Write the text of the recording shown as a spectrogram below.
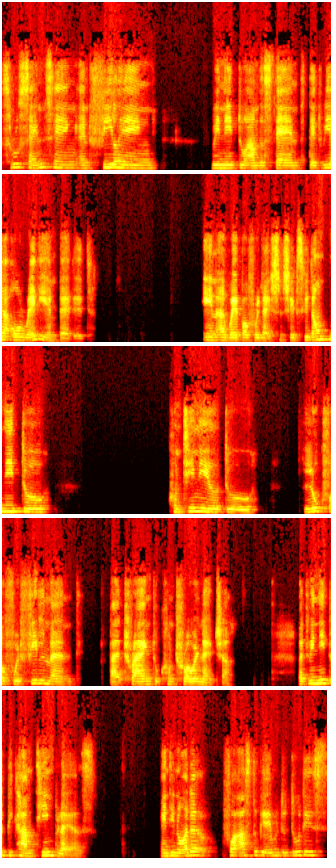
through sensing and feeling, we need to understand that we are already embedded in a web of relationships. We don't need to continue to look for fulfillment by trying to control nature. But we need to become team players. And in order for us to be able to do this,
